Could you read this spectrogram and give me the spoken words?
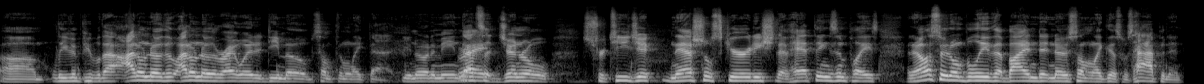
um, leaving people that I don't know that I don't know the right way to demob something like that. You know what I mean? Right. That's a general strategic national security should have had things in place. And I also don't believe that Biden didn't know something like this was happening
